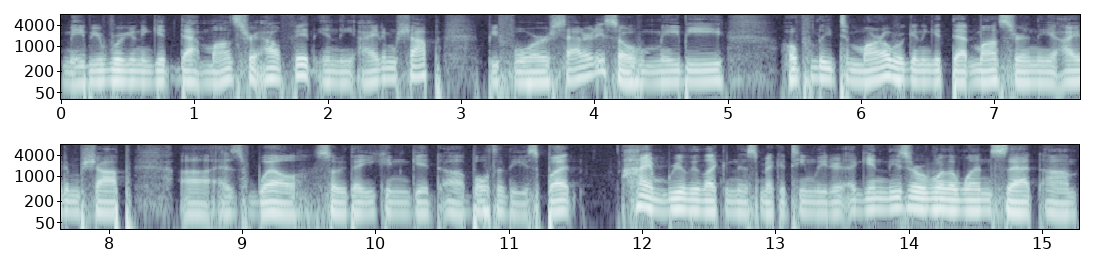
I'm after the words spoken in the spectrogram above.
maybe we're gonna get that monster outfit in the item shop before Saturday. So maybe hopefully tomorrow we're going to get that monster in the item shop uh, as well, so that you can get uh, both of these. But I'm really liking this Mecha Team Leader. Again, these are one of the ones that um,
